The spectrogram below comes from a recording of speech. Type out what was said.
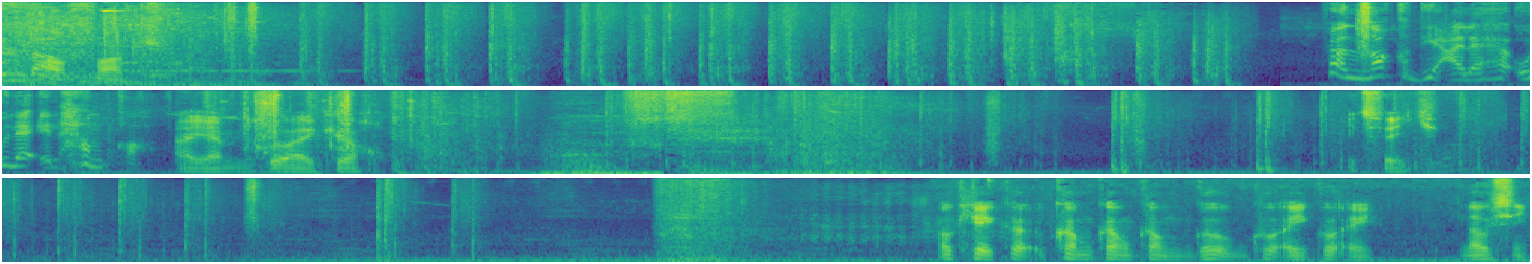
آخر لاعب Oh باق fuck. فلنقضي على هؤلاء الحمقى I am the hacker. It's fake. Okay, co- come, come, come. Go, go A, go A. Now C.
